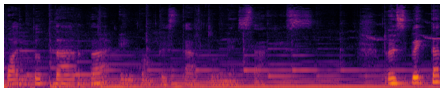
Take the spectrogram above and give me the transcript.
¿Cuánto tarda en contestar tus mensajes? Respeta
